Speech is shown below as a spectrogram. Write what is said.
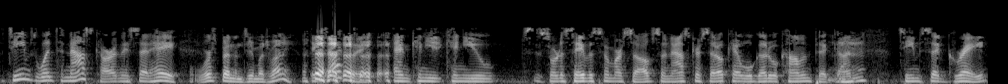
The teams went to NASCAR and they said, "Hey, we're spending too much money. exactly. and can you can you s- sort of save us from ourselves? So NASCAR said, okay, we'll go to a common pit gun. Mhm. Team said, great.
